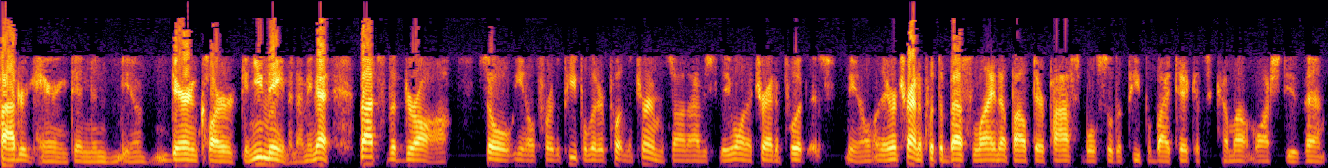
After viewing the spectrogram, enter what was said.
Padraig Harrington and, you know, Darren Clarke and you name it. I mean, that, that's the draw. So, you know, for the people that are putting the tournaments on, obviously they want to try to put as, you know, they were trying to put the best lineup out there possible so that people buy tickets to come out and watch the event.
